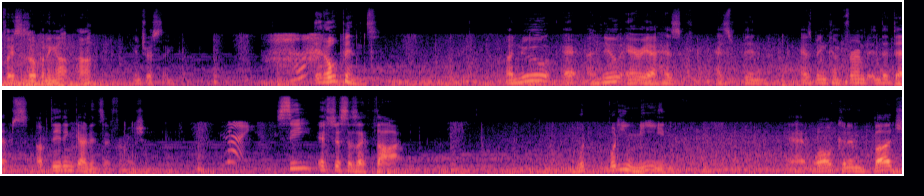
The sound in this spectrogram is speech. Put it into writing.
place is opening up, huh? Interesting. It opened. A new a, new area has has been has been confirmed in the depths. Updating guidance information. Nice. See, it's just as I thought. What What do you mean? Uh, that wall couldn't budge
